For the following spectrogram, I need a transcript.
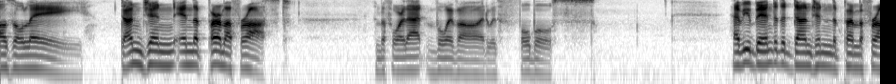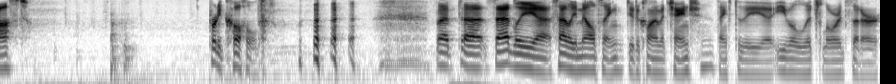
Mausoleil, Dungeon in the Permafrost. And before that, Voivod with Phobos. Have you been to the dungeon in the permafrost? It's pretty cold. but uh, sadly, uh, sadly melting due to climate change, thanks to the uh, evil lich lords that are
